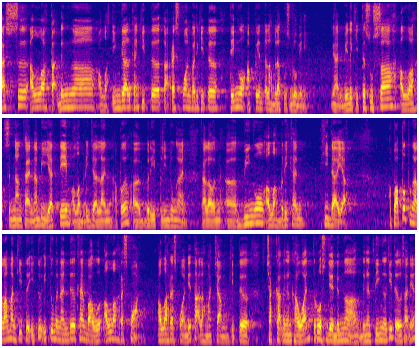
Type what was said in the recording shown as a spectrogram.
rasa Allah tak dengar Allah tinggalkan kita tak respon pada kita tengok apa yang telah berlaku sebelum ini kan bila kita susah Allah senangkan. Nabi yatim Allah beri jalan apa uh, beri perlindungan kalau uh, bingung Allah berikan hidayah. Apa-apa pengalaman kita itu itu menandakan bahawa Allah respon Allah respon dia taklah macam kita cakap dengan kawan terus dia dengar dengan telinga kita ustaz ya.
